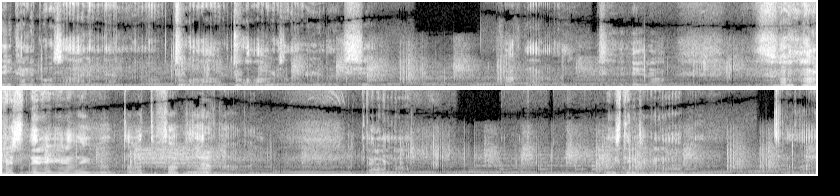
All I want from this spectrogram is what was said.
day kind of goes on and then, you know, 12 hours, 12 hours later, you're like, shit. Fuck that, man. you know? 12 hours later, you're like, what the fuck was that about, man? I don't know. These things are gonna happen. A lot.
